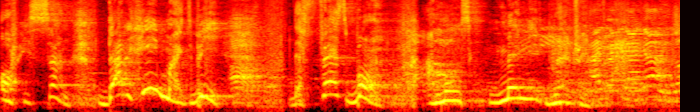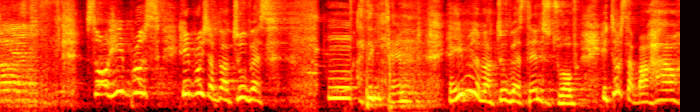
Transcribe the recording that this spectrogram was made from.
of his son, that he might be the firstborn amongst many brethren. So Hebrews, Hebrews chapter 2, verse mm, I think 10. Hebrews chapter 2, verse 10 to 12, he talks about how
